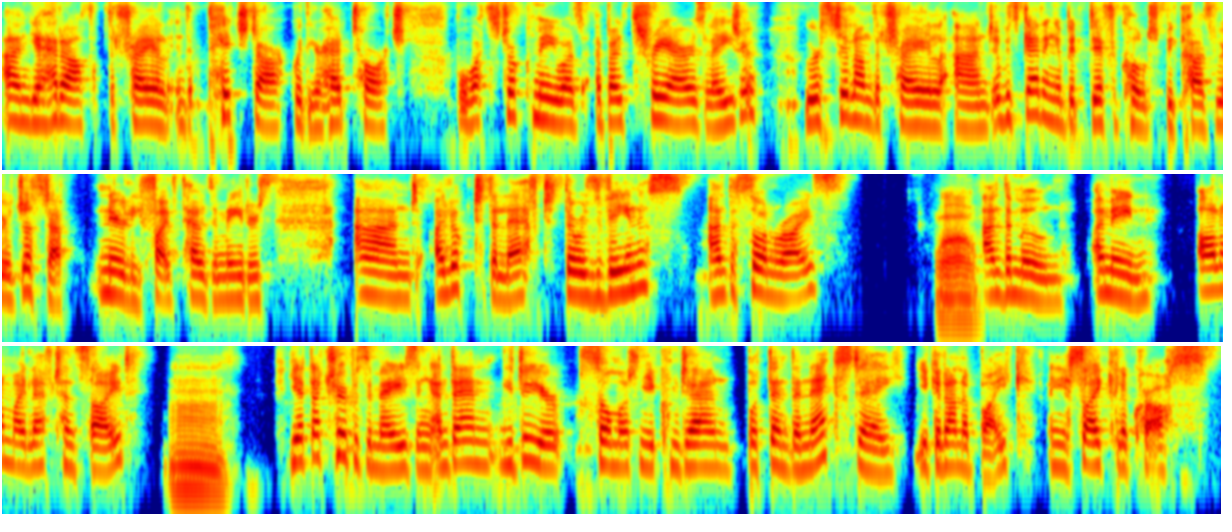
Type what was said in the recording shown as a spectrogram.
And you head off up the trail in the pitch dark with your head torch. But what struck me was about three hours later we were still on the trail and it was getting a bit difficult because we were just at nearly 5000 meters. And i looked to the left there was venus and the sunrise wow. and the moon. I mean all on my left hand side. Mm yeah, that trip was amazing. And then you do your summit and you come down, but then the next day you get on a bike and you cycle across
